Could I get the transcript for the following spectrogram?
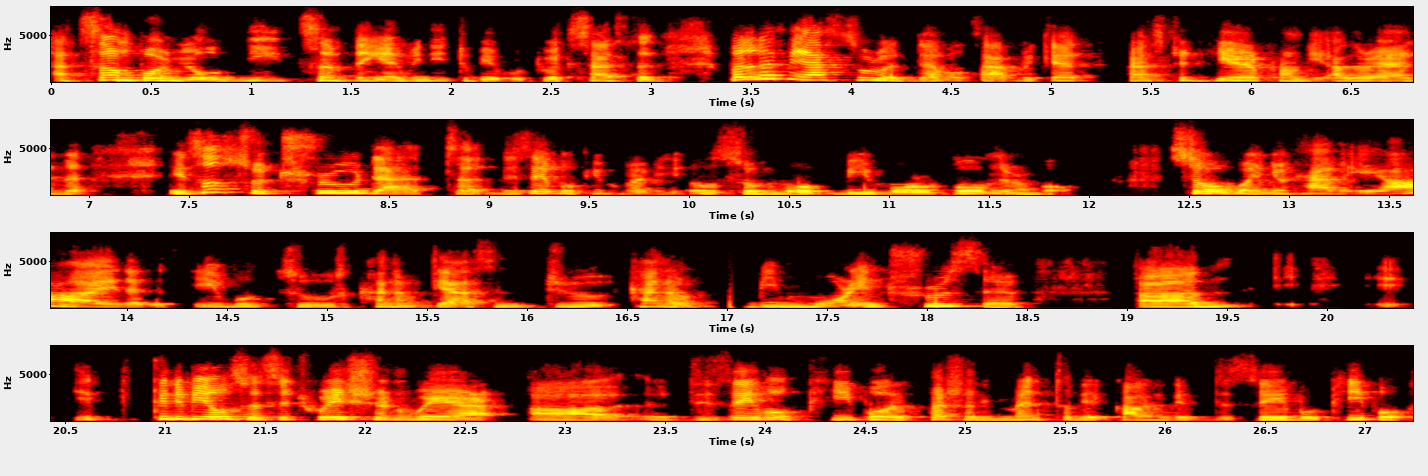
at some point we all need something and we need to be able to access it. But let me ask sort of a devil's advocate question here from the other end. It's also true that uh, disabled people might be also more be more vulnerable. So when you have AI that is able to kind of guess and do kind of be more intrusive, um, it, it could be also a situation where uh, disabled people, especially mentally and cognitively disabled people,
